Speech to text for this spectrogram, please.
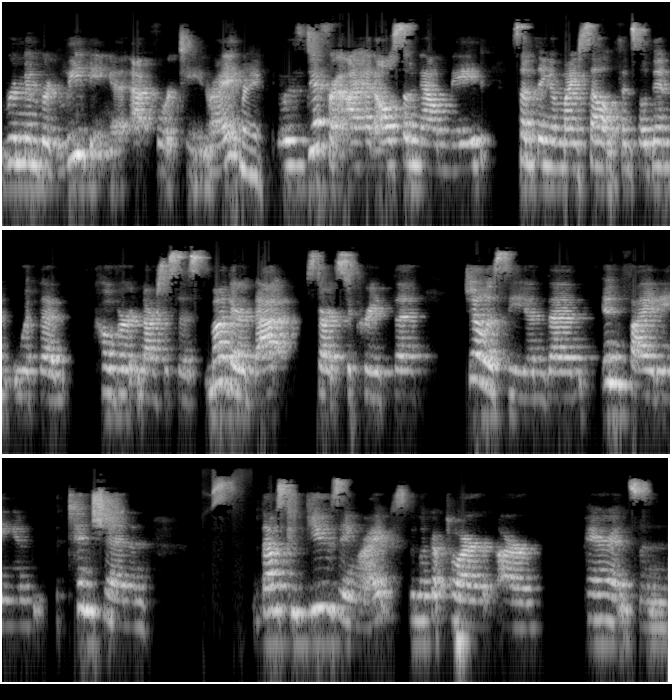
remembered leaving at, at 14, right? Right. It was different. I had also now made something of myself. And so then with the covert narcissist mother, that starts to create the jealousy and the infighting and the tension and that was confusing, right? Because we look up to our our parents and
